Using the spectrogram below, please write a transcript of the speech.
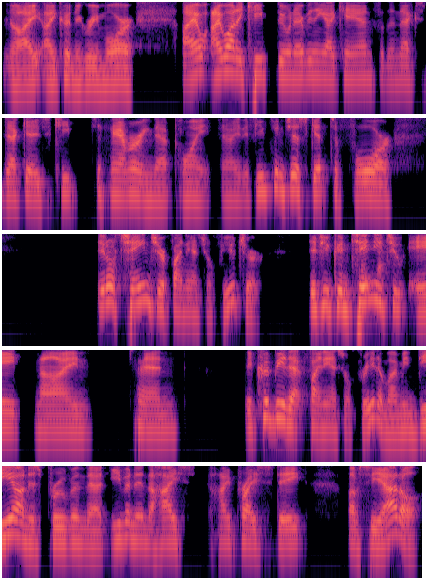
No, I, I couldn't agree more. I I want to keep doing everything I can for the next decades, keep hammering that point. Right? If you can just get to four, it'll change your financial future. If you continue to eight, nine, ten, it could be that financial freedom. I mean, Dion has proven that even in the high high price state of Seattle,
